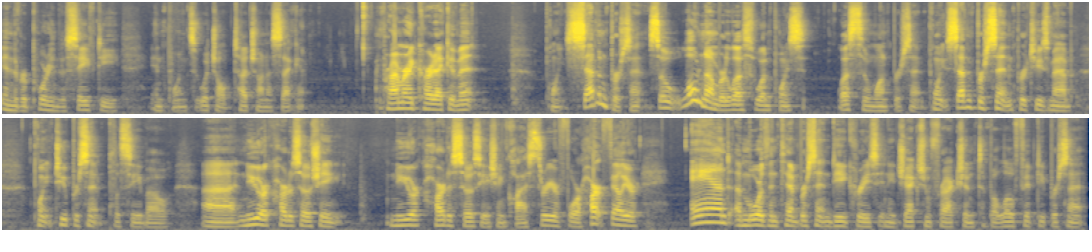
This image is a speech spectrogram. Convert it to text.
in the reporting of the safety endpoints, which I'll touch on a second. Primary cardiac event, 0.7%, so low number, less, 1 point, less than 1%. 0.7% in pertuzumab, 0.2% placebo. Uh, New York Heart Association New York Heart Association class 3 or 4 heart failure and a more than 10% decrease in ejection fraction to below 50%.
